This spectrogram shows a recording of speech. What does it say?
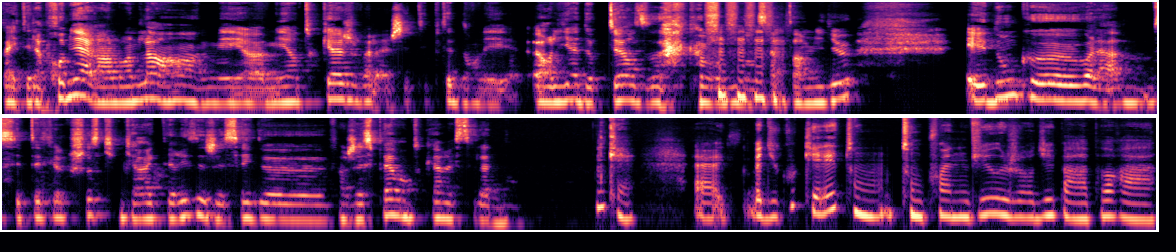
pas été la première, hein, loin de là, hein, mais mais en tout cas, je, voilà, j'étais peut-être dans les early adopters, comme on dit dans certains milieux. Et donc voilà, c'est peut-être quelque chose qui me caractérise et j'essaye de, enfin j'espère en tout cas rester là-dedans. Ok. Euh, bah, du coup, quel est ton, point de vue aujourd'hui par rapport à,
